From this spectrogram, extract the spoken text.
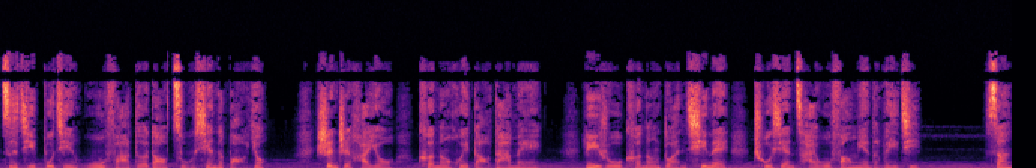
自己不仅无法得到祖先的保佑，甚至还有可能会倒大霉，例如可能短期内出现财务方面的危机。三，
